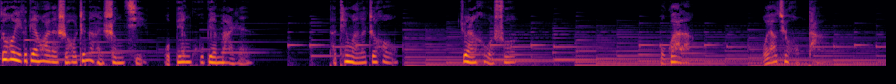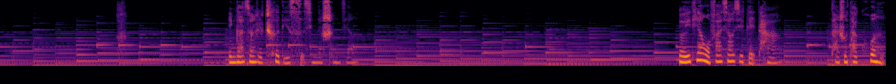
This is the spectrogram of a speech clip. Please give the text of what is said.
最后一个电话的时候，真的很生气，我边哭边骂人。他听完了之后，居然和我说：“我挂了，我要去哄应该算是彻底死心的瞬间了。有一天，我发消息给他，他说他困了，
